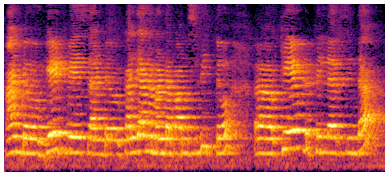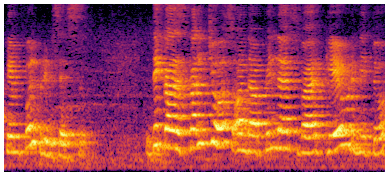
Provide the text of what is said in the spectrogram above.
and uh, gateways and uh, Kalyana Mandapams with uh, caved pillars in the temple premises. The cu- sculptures on the pillars were carved with uh,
